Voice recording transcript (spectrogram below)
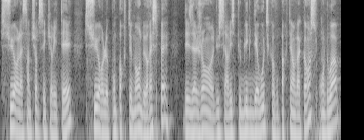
sur la ceinture de sécurité, sur le comportement de respect des agents du service public des routes quand vous partez en vacances, on doit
